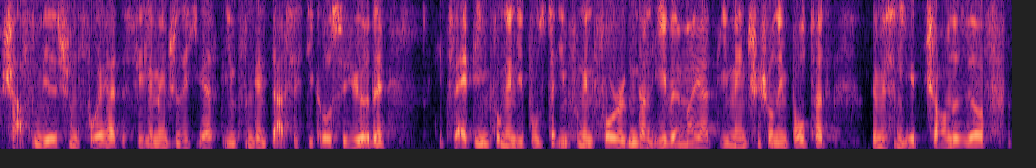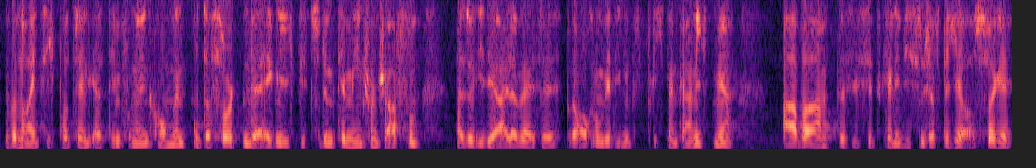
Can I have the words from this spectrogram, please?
schaffen wir es schon vorher, dass viele Menschen sich erst impfen, denn das ist die große Hürde. Die Zweitimpfungen, die Boosterimpfungen folgen dann eh, weil man ja die Menschen schon im Boot hat. Wir müssen jetzt schauen, dass wir auf über 90 Prozent Erstimpfungen kommen und das sollten wir eigentlich bis zu dem Termin schon schaffen. Also idealerweise brauchen wir die Impfpflicht dann gar nicht mehr. Aber das ist jetzt keine wissenschaftliche Aussage,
